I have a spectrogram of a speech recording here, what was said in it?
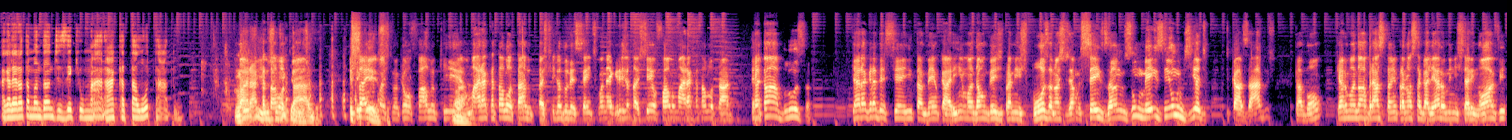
A galera tá mandando dizer que o Maraca tá lotado. Maraca tá lotado. Isso, isso aí, pastor, que eu falo que ah. o Maraca tá lotado, tá cheio de adolescentes. Quando a igreja tá cheia, eu falo o Maraca tá lotado. Tem até uma blusa. Quero agradecer aí também o carinho, mandar um beijo para minha esposa. Nós fizemos seis anos, um mês e um dia de casados, tá bom? Quero mandar um abraço também para nossa galera, o Ministério 9,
